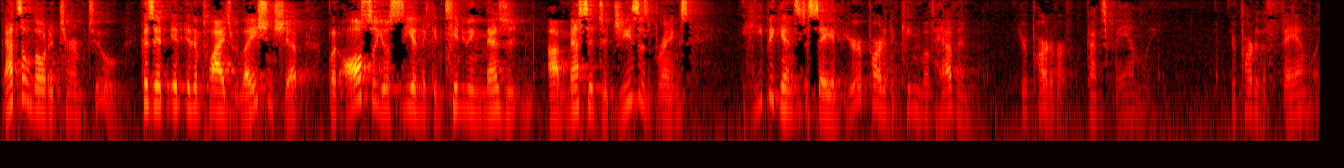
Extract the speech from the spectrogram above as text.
That's a loaded term, too, because it, it, it, implies relationship, but also you'll see in the continuing mes- uh, message that Jesus brings, he begins to say, if you're a part of the kingdom of heaven, you're part of our, God's family. You're part of the family.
